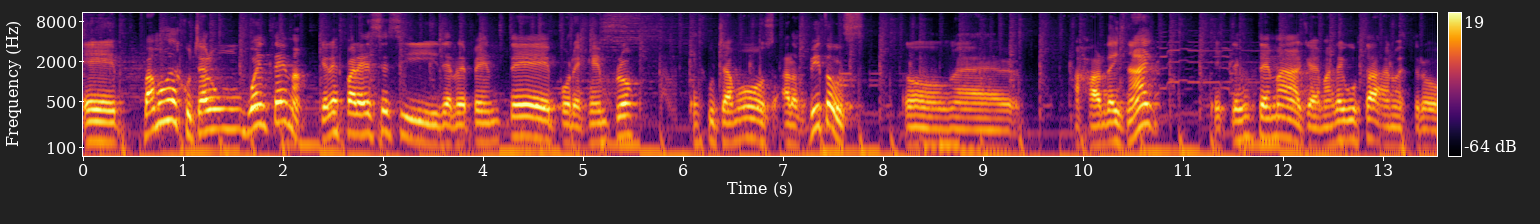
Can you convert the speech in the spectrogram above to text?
Eh, vamos a escuchar un buen tema. ¿Qué les parece si de repente, por ejemplo, escuchamos a los Beatles con eh, A Hard Day's Night? Este es un tema que además le gusta a nuestro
